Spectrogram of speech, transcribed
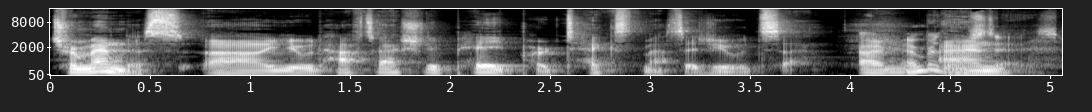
tremendous. Uh, you would have to actually pay per text message you would send. I remember those and, days.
